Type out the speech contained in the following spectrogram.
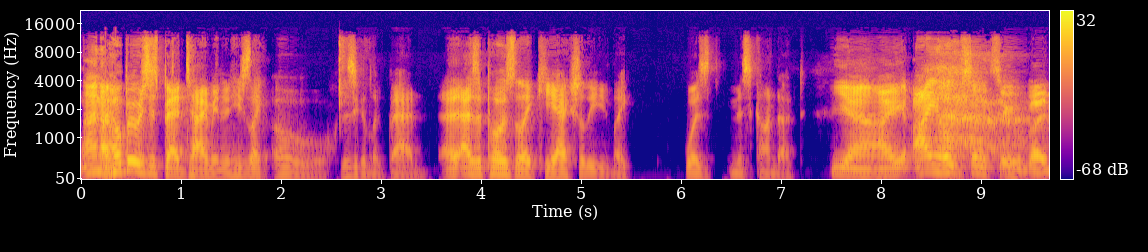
I know. I hope it was just bad timing, and he's like, "Oh, this is gonna look bad," as opposed to like he actually like was misconduct. Yeah, I I hope so too, but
